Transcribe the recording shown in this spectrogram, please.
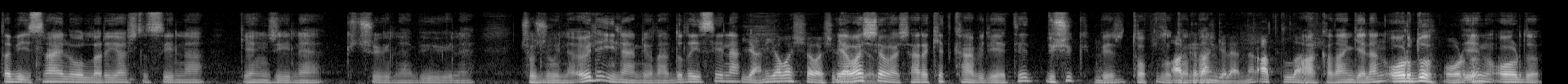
Tabi İsrailoğulları yaşlısıyla, genciyle, küçüğüyle, büyüğüyle, çocuğuyla öyle ilerliyorlar. Dolayısıyla Yani yavaş yavaş yavaş yavaş hareket kabiliyeti düşük bir topluluk Arkadan onlar. gelenler atlılar. Arkadan gelen ordu, Ordu. değil mi? Ordu.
